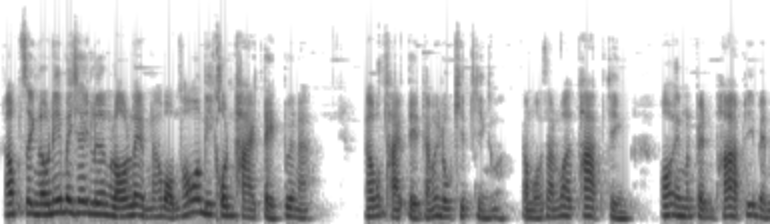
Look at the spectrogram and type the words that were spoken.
นะครับสิ่งเหล่านี้ไม่ใช่เรื่องล้อเล่นนะครับผมเพราะว่ามีคนถ่ายติดด้วยนะนะครับถ่ายติดแต่ไม่รู้คลิปจริงหรือเปล่าแต่หมอสันว่าภาพจริง เพราะไอ้มันเป็นภาพที่เป็น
